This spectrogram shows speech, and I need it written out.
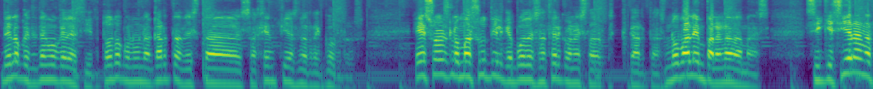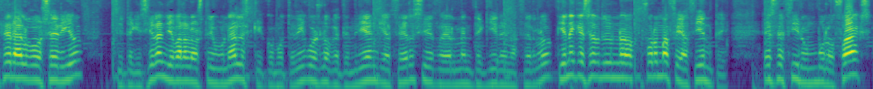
de lo que te tengo que decir. Todo con una carta de estas agencias de recobros. Eso es lo más útil que puedes hacer con estas cartas. No valen para nada más. Si quisieran hacer algo serio, si te quisieran llevar a los tribunales, que como te digo es lo que tendrían que hacer si realmente quieren hacerlo, tiene que ser de una forma fehaciente, es decir, un burofax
